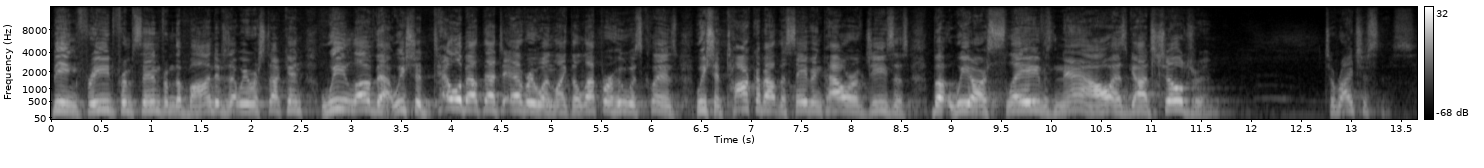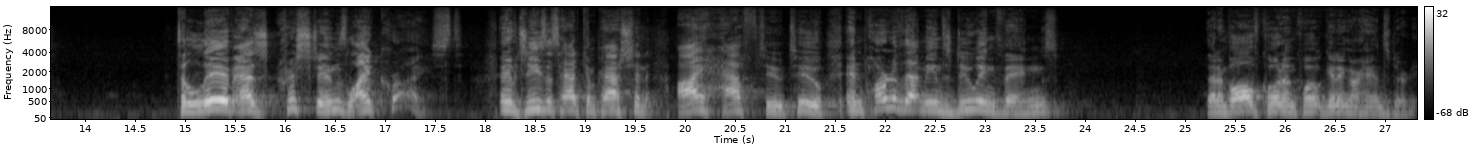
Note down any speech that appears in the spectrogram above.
being freed from sin, from the bondage that we were stuck in. We love that. We should tell about that to everyone, like the leper who was cleansed. We should talk about the saving power of Jesus. But we are slaves now, as God's children, to righteousness, to live as Christians like Christ. And if Jesus had compassion, I have to too. And part of that means doing things that involve, quote unquote, getting our hands dirty.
